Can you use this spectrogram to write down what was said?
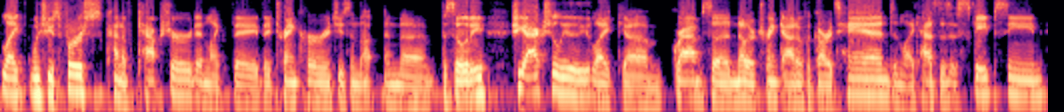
Like when she's first kind of captured and like they they trank her and she's in the in the facility, she actually like um, grabs another trank out of a guard's hand and like has this escape scene.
